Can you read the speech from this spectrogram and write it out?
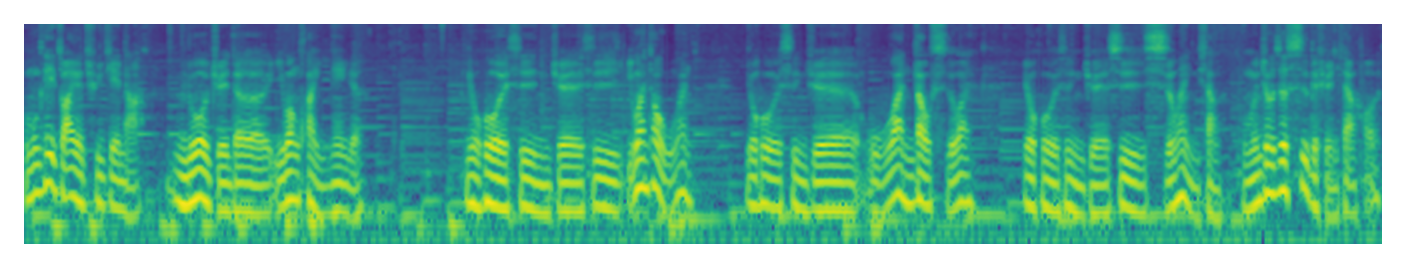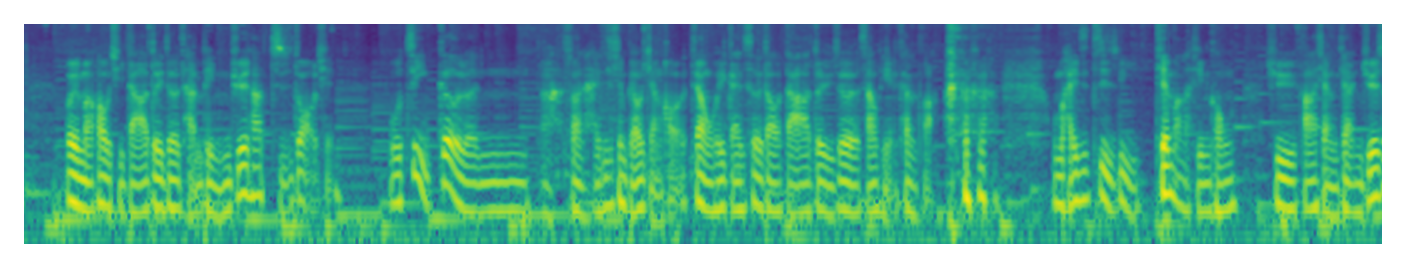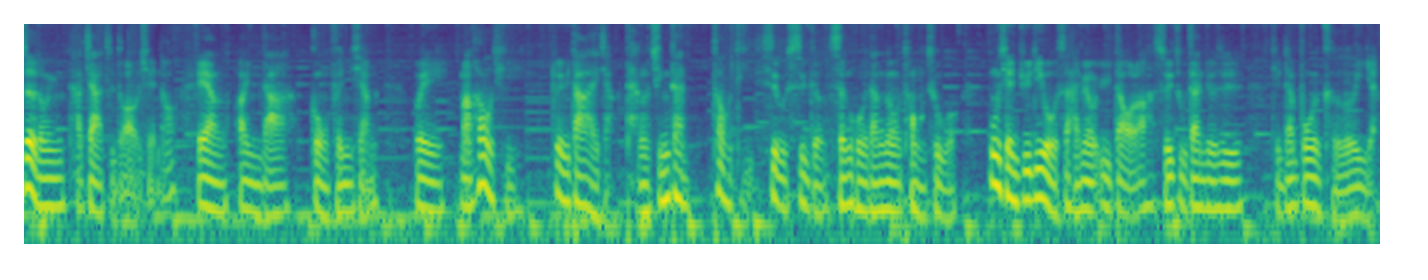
我们可以抓一个区间啊，你如果觉得一万块以内的，又或者是你觉得是一万到五万。又或者是你觉得五万到十万，又或者是你觉得是十万以上，我们就这四个选项好了。我也蛮好奇大家对这个产品，你觉得它值多少钱？我自己个人啊，算了，还是先不要讲好了，这样我会干涉到大家对于这个商品的看法。我们还是自己天马行空去发想一下，你觉得这个东西它价值多少钱哦？非常欢迎大家跟我分享，我也蛮好奇，对于大家来讲，糖心蛋。到底是不是个生活当中的痛处哦？目前 GD 我是还没有遇到啦，水煮蛋就是简单剥个壳而已啊。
